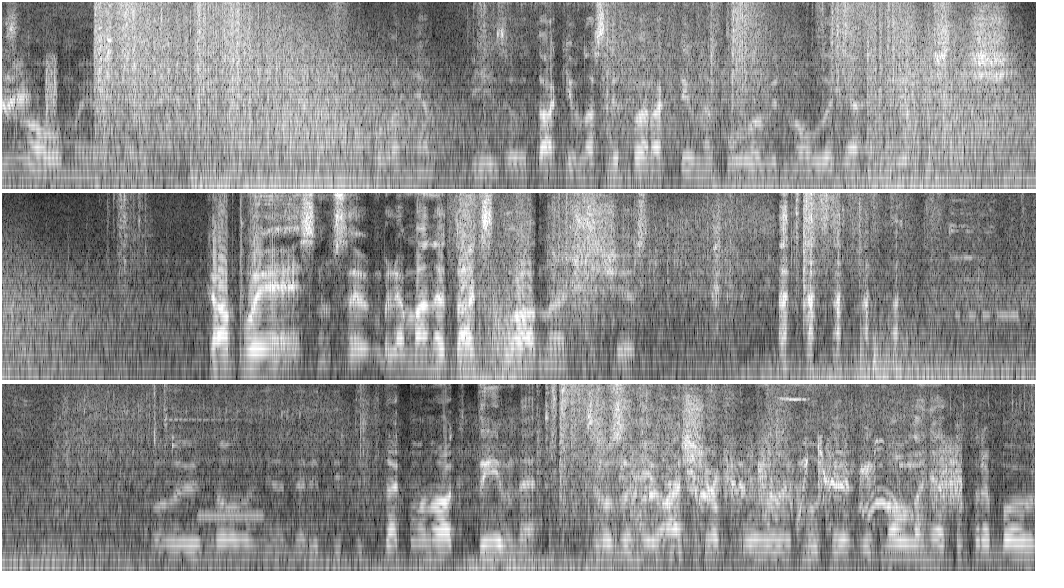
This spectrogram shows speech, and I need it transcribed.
І знову ми його. Повернення бізили. Так, і в нас тепер активне поле відновлення, енергетичний щит. Капець, ну це для мене так складно, якщо чесно. Поле відновлення, енергетичний. Так воно активне. Зрозумів, а щоб увімкнути відновлення, то треба е,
